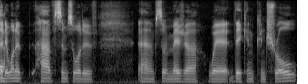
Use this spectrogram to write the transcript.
So they want to have some sort of um, sort of measure where they can control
